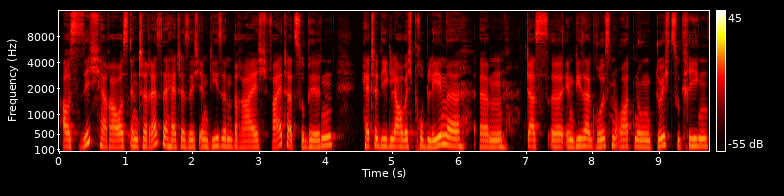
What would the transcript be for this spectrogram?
aus sich heraus Interesse hätte, sich in diesem Bereich weiterzubilden, hätte die, glaube ich, Probleme, ähm, das äh, in dieser Größenordnung durchzukriegen,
